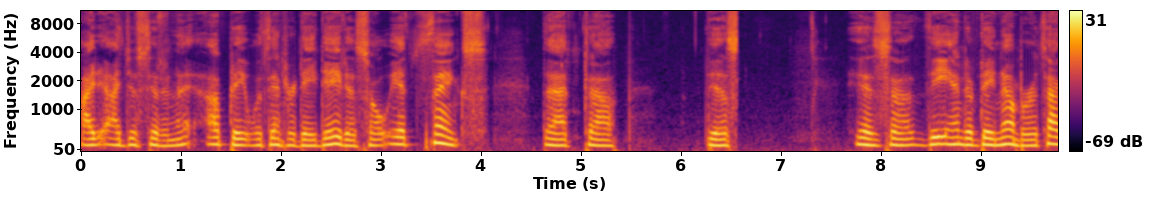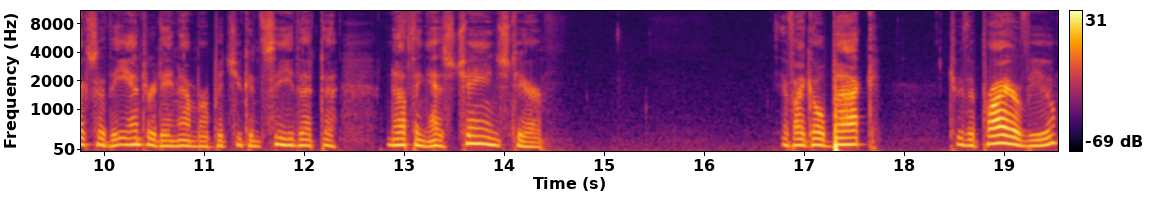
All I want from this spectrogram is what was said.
I, I, just did an update with intraday data so it thinks that uh, this is uh, the end of day number. It's actually the intraday number but you can see that uh, nothing has changed here. If I go back to the prior view,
